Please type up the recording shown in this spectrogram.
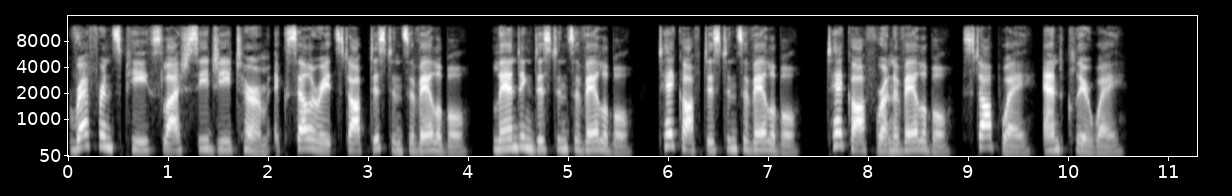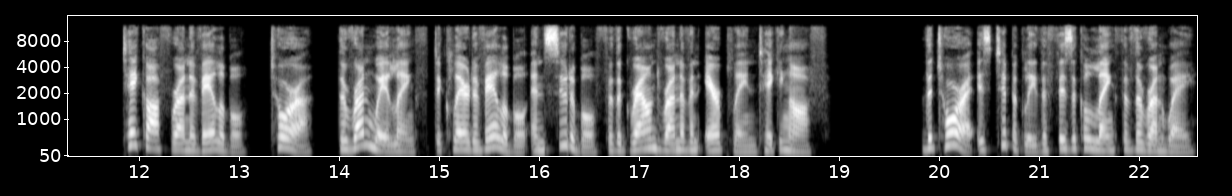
Reference P slash CG term accelerate stop distance available, landing distance available, takeoff distance available, takeoff run available, stopway, and clearway. Takeoff run available, TORA, the runway length declared available and suitable for the ground run of an airplane taking off. The TORA is typically the physical length of the runway,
